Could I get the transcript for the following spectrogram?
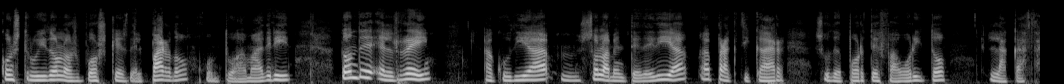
construido en los bosques del Pardo, junto a Madrid, donde el rey acudía mm, solamente de día a practicar su deporte favorito, la caza.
